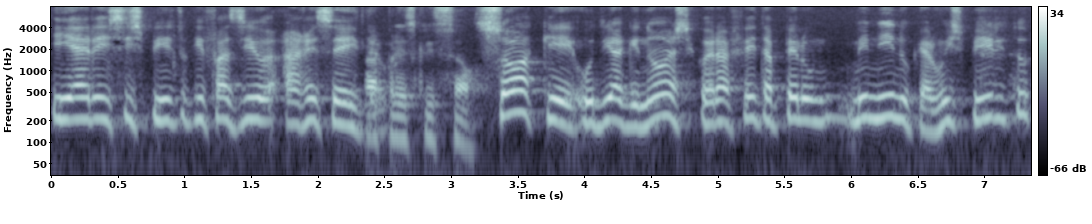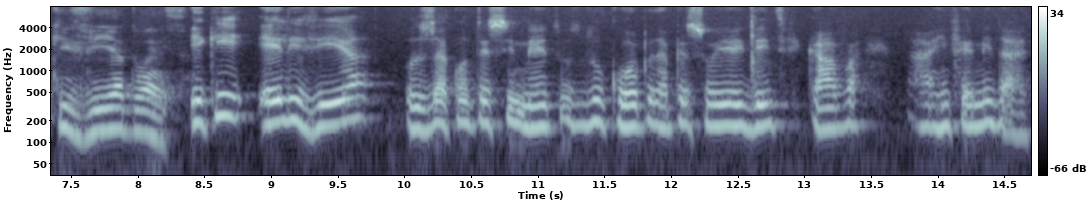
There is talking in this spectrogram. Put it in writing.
e era esse espírito que fazia a receita. A prescrição. Só que o diagnóstico era feito pelo menino, que era um espírito. Que via a doença. E que ele via os acontecimentos do corpo da pessoa e identificava a enfermidade.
